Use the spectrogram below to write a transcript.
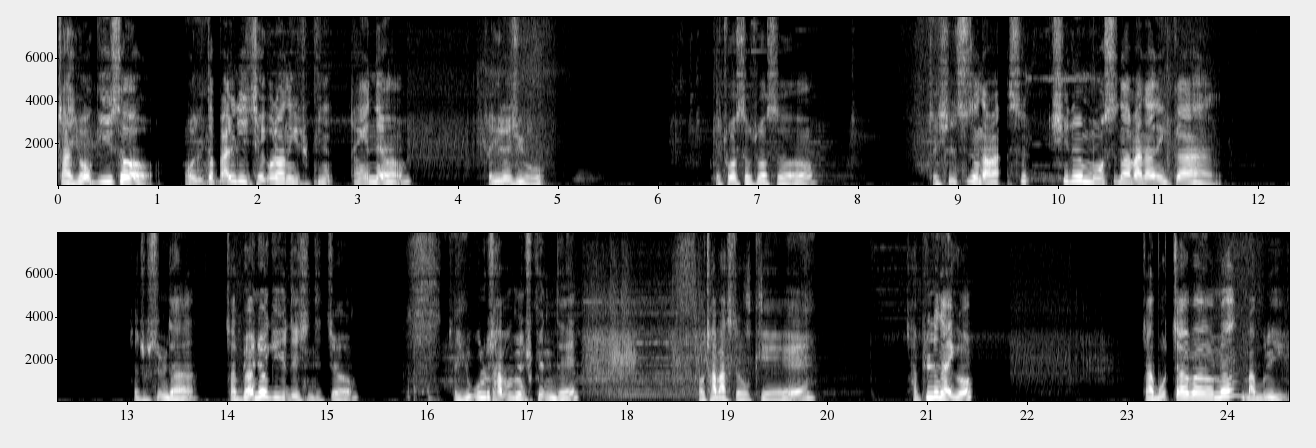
자 여기서 어, 일단 빨리 제거를 하는 게 좋긴 하겠네요. 자 이런 식으로. 자, 좋았어 좋았어. 자 실수는 나 스, 실은 뭐 쓰나 만 하니까 자 좋습니다. 자 면역이 대신 됐죠. 자 이걸로 잡으면 좋겠는데. 어 잡았어 오케이. 잡힐려나 이거? 자, 못 잡으면 마무리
